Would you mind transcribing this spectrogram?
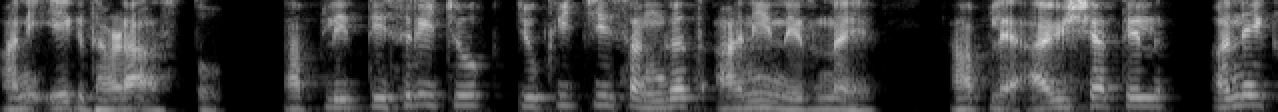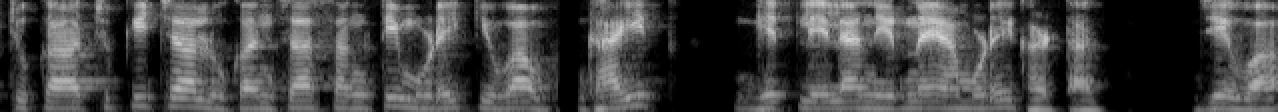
आणि एक धडा असतो. आपली तिसरी चूक चुकीची संगत आणि निर्णय. आपल्या आयुष्यातील अनेक चुका चुकीच्या लोकांच्या संगतीमुळे किंवा घाईत घेतलेल्या निर्णयामुळे घडतात. जेव्हा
